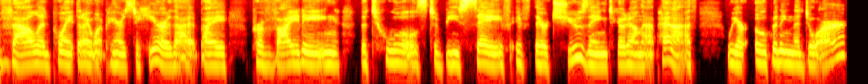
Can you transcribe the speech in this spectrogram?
valid point that I want parents to hear that by providing the tools to be safe, if they're choosing to go down that path, we are opening the door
